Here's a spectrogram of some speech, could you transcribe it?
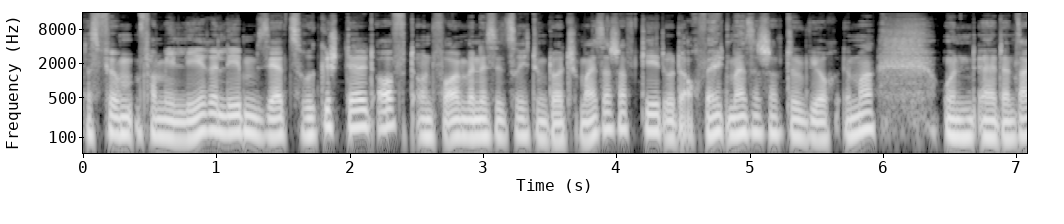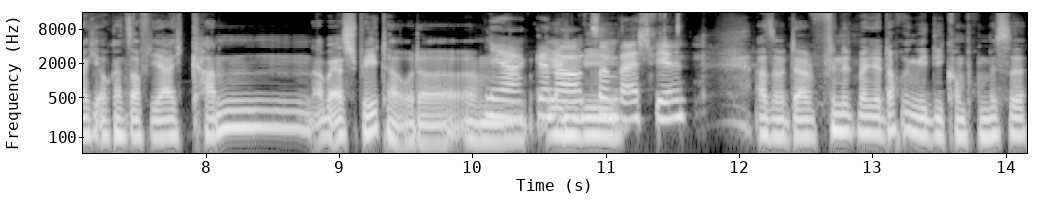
das fam- familiäre Leben sehr zurückgestellt oft und vor allem, wenn es jetzt Richtung Deutsche Meisterschaft geht oder auch Weltmeisterschaft oder wie auch immer und äh, dann sage ich auch ganz oft, ja, ich kann, aber erst später oder ähm, Ja, genau, zum Beispiel. also da findet man ja doch irgendwie die Kompromisse.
